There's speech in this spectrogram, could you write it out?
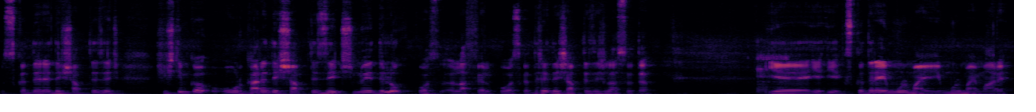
scădere de 70%. Și știm că o urcare de 70 nu e deloc cu o, la fel cu o scădere de 70%. E, e, scăderea e mult mai, mult mai mare.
